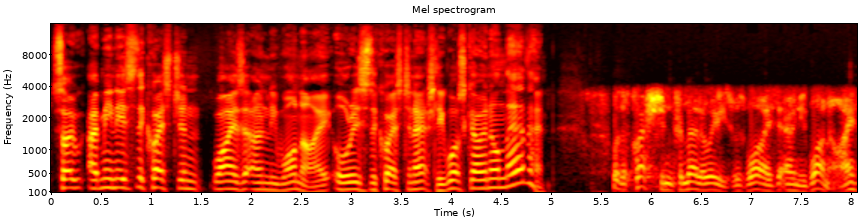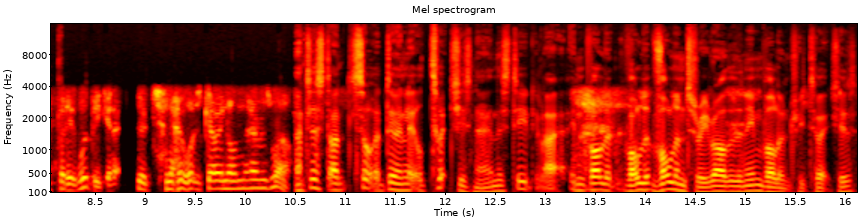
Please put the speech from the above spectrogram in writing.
So I mean, is the question why is it only one eye, or is the question actually what's going on there then? Well, the question from Eloise was why is it only one eye? But it would be good to know what's going on there as well. I just I'm sort of doing little twitches now in the studio, like involu- vol- voluntary rather than involuntary twitches.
